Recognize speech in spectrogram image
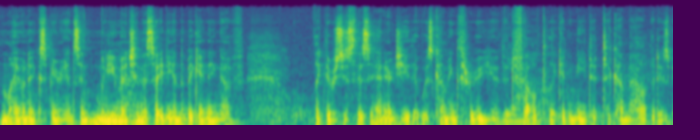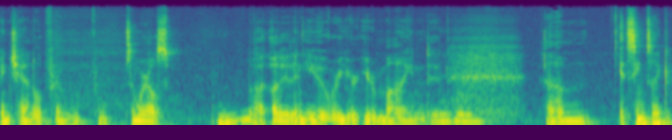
my own experience, and when you Yeah. mentioned this idea in the beginning of like there was just this energy that was coming through you that Yeah. felt like it needed to come out, that it was being channeled from from somewhere else uh, other than you or your your mind. It, um, it seems like,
